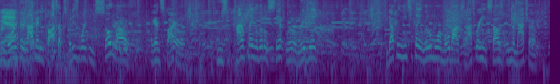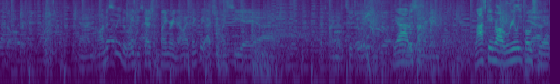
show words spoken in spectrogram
Yeah. going for that many cross ups, but he's working so well against Spiral, who's kind of playing a little stiff, a little rigid. He definitely needs to play a little more mobile, because that's where he excels in the matchup. Yeah, and honestly, the way these guys are playing right now, I think we actually might see a, uh, a timeout situation. Yeah, for this is final game. last game got really close to it.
